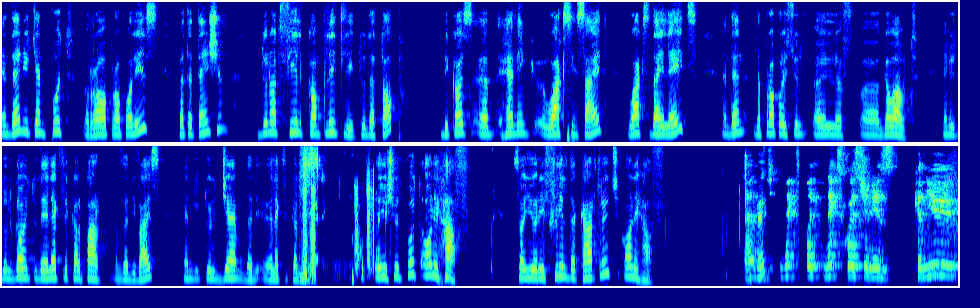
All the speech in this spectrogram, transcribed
And then you can put raw propolis, but attention, do not fill completely to the top because uh, having wax inside, wax dilates, and then the propolis will, will uh, go out and it will go into the electrical part of the device and it will jam the electrical device. So you should put only half. So you refill the cartridge only half. And okay. next next question is, can you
